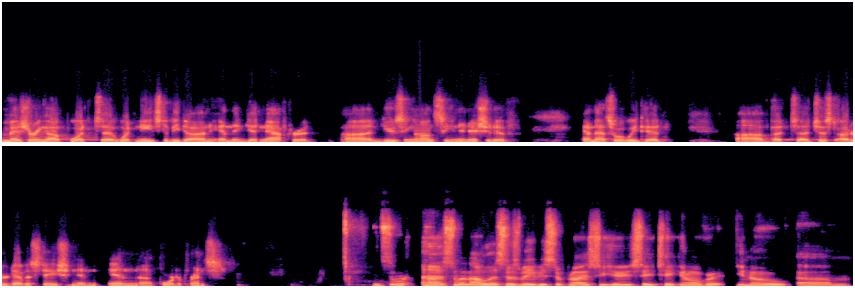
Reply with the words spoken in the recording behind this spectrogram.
measuring up what uh, what needs to be done and then getting after it uh, using on scene initiative, and that's what we did. Uh, but uh, just utter devastation in in uh, Port-au-Prince. And some uh, some of our listeners may be surprised to hear you say taking over, you know, um,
